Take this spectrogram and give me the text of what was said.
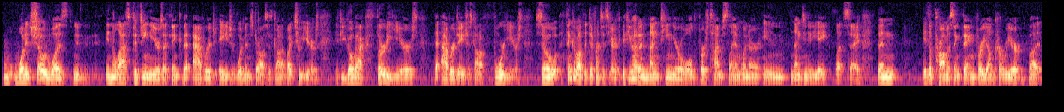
what it showed was in the last 15 years, I think the average age of women's draws has gone up by two years. If you go back 30 years, the average age has gone up four years. So think about the differences here. If, if you had a 19 year old first time slam winner in 1988, let's say, then it's a promising thing for a young career, but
